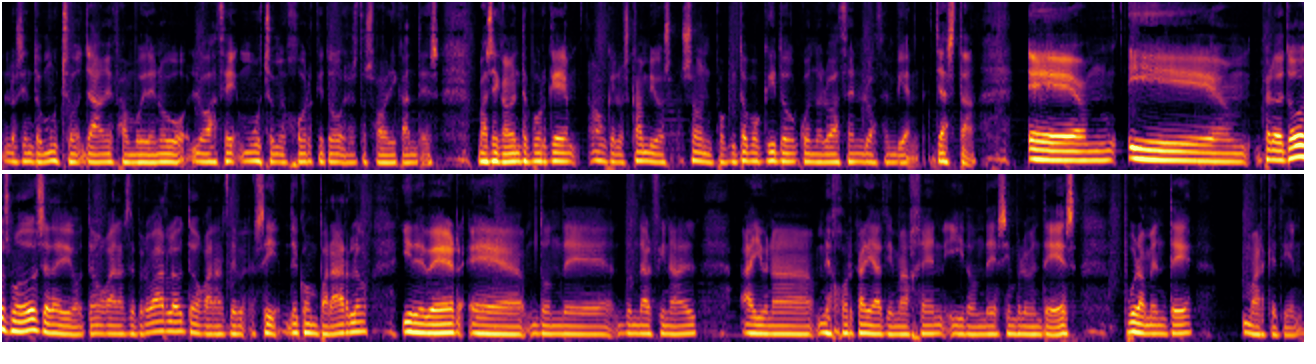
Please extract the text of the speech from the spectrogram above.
lo siento mucho, ya me fanboy de nuevo, lo hace mucho mejor que todos estos fabricantes. Básicamente porque, aunque los cambios son poquito a poquito, cuando lo hacen, lo hacen bien. Ya está. Eh, y, pero de todos modos, ya te digo, tengo ganas de probarlo, tengo ganas de, sí, de compararlo y de ver eh, donde, donde al final hay una mejor calidad de imagen y donde simplemente es puramente marketing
